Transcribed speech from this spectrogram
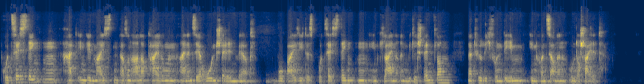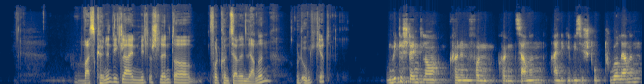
Prozessdenken hat in den meisten Personalabteilungen einen sehr hohen Stellenwert, wobei sich das Prozessdenken in kleineren Mittelständlern natürlich von dem in Konzernen unterscheidet. Was können die kleinen Mittelständler von Konzernen lernen und umgekehrt? Mittelständler können von Konzernen eine gewisse Struktur lernen,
